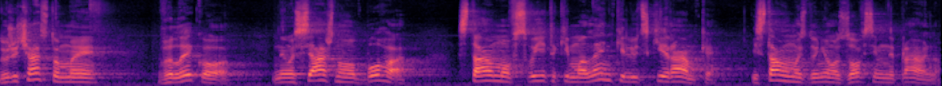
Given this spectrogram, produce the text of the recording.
Дуже часто ми великого, неосяжного Бога ставимо в свої такі маленькі людські рамки і ставимось до нього зовсім неправильно.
